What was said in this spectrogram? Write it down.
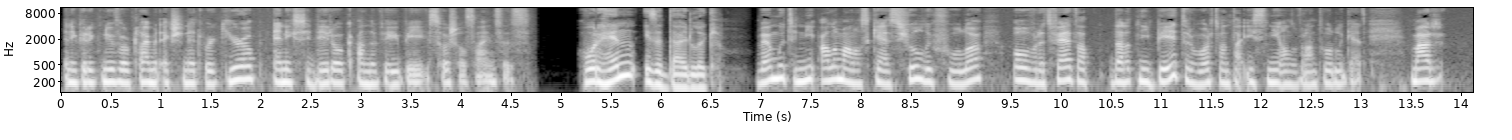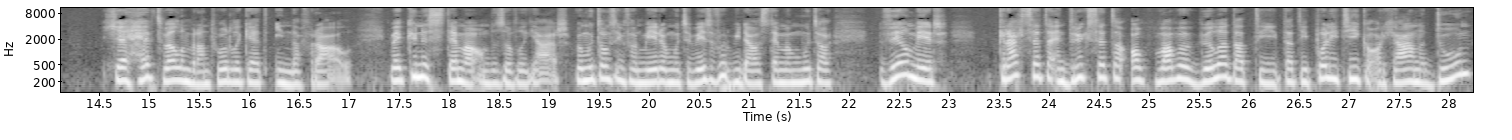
En ik werk nu voor Climate Action Network Europe en ik studeer ook aan de VUB Social Sciences. Voor hen is het duidelijk. Wij moeten niet allemaal ons kei schuldig voelen over het feit dat, dat het niet beter wordt, want dat is niet onze verantwoordelijkheid. Maar je hebt wel een verantwoordelijkheid in dat verhaal. Wij kunnen stemmen om de zoveel jaar. We moeten ons informeren, we moeten weten voor wie dat we stemmen. We moeten veel meer kracht zetten en druk zetten op wat we willen dat die, dat die politieke organen doen.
